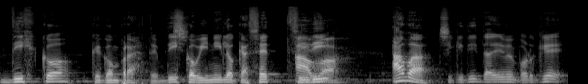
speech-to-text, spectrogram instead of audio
disco que compraste? Disco, vinilo, cassette, CD. ABBA. ¿ABBA? Chiquitita, dime por qué.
